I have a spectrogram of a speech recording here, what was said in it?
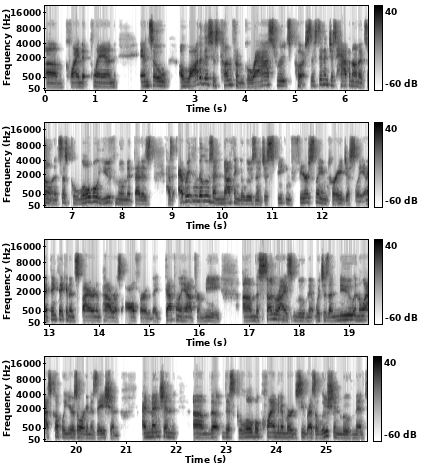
um, climate plan. And so a lot of this has come from grassroots push. This didn't just happen on its own. It's this global youth movement that is has everything to lose and nothing to lose and is just speaking fiercely and courageously. And I think they can inspire and empower us all further. They definitely have for me. Um, the Sunrise Movement, which is a new in the last couple of years organization. I mentioned um, the this global climate emergency resolution movement,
